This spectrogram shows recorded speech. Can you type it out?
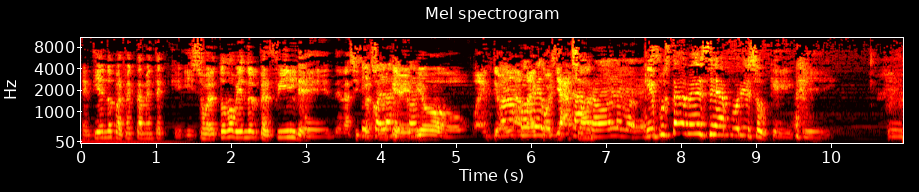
entiendo perfectamente que, y sobre todo viendo el perfil de, de la situación que vivió, en teoría, No, Michael Jackson. cabrón, no mames. Que pues tal vez sea por eso que, que, que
